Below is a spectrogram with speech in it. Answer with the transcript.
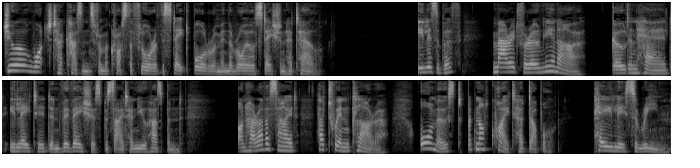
Jewel watched her cousins from across the floor of the state ballroom in the Royal Station Hotel. Elizabeth, married for only an hour, golden haired, elated, and vivacious beside her new husband. On her other side, her twin Clara, almost but not quite her double, palely serene.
